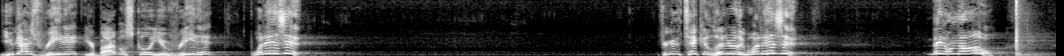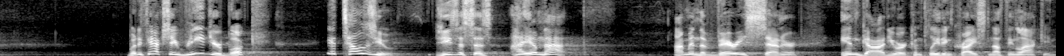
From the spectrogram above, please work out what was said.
You guys read it. Your Bible school, you read it. What is it? If you're going to take it literally, what is it? They don't know. But if you actually read your book, it tells you. Jesus says, I am that. I'm in the very center. In God, you are complete in Christ, nothing lacking.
